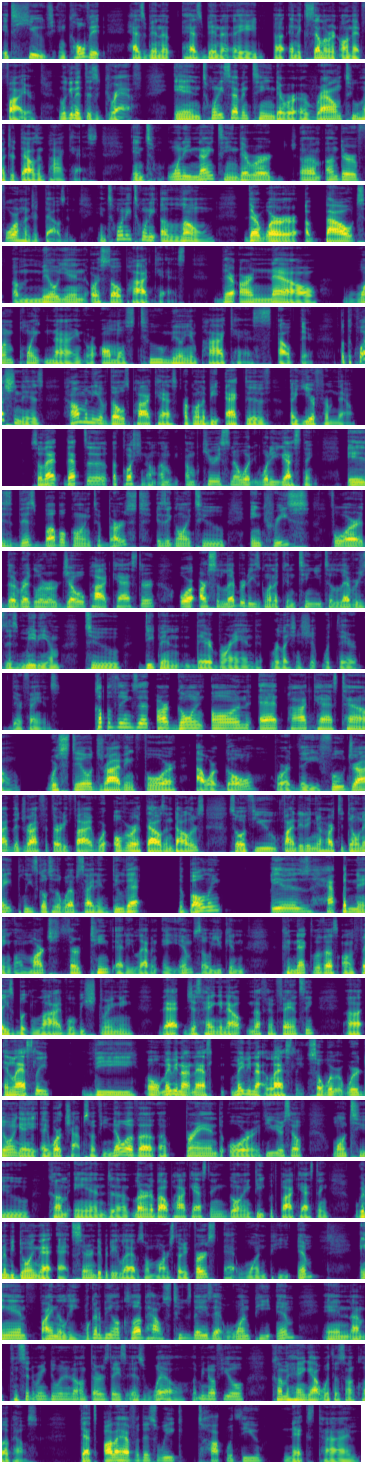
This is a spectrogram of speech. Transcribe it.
It's huge, and COVID has been a has been a, a uh, an accelerant on that fire. Looking at this graph, in 2017 there were around 200,000 podcasts. In 2019 there were um, under 400,000. In 2020 alone, there were about a million or so podcasts. There are now 1.9 or almost 2 million podcasts out there. But the question is, how many of those podcasts are going to be active a year from now? So that that's a, a question. I'm, I'm I'm curious to know what what do you guys think? Is this bubble going to burst? Is it going to increase for the regular Joe podcaster, or are celebrities going to continue to leverage this medium to deepen their brand relationship with their their fans? Couple things that are going on at Podcast Town. We're still driving for our goal for the food drive, the drive for 35. We're over a thousand dollars. So if you find it in your heart to donate, please go to the website and do that. The bowling is happening on March 13th at 11 a.m. So you can connect with us on Facebook Live. We'll be streaming that, just hanging out, nothing fancy. Uh, and lastly, the oh maybe not last maybe not lastly so we're, we're doing a, a workshop so if you know of a, a brand or if you yourself want to come and uh, learn about podcasting going deep with podcasting we're going to be doing that at serendipity labs on march 31st at 1 p.m and finally we're going to be on clubhouse tuesdays at 1 p.m and i'm considering doing it on thursdays as well let me know if you'll come hang out with us on clubhouse that's all I have for this week. Talk with you next time.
